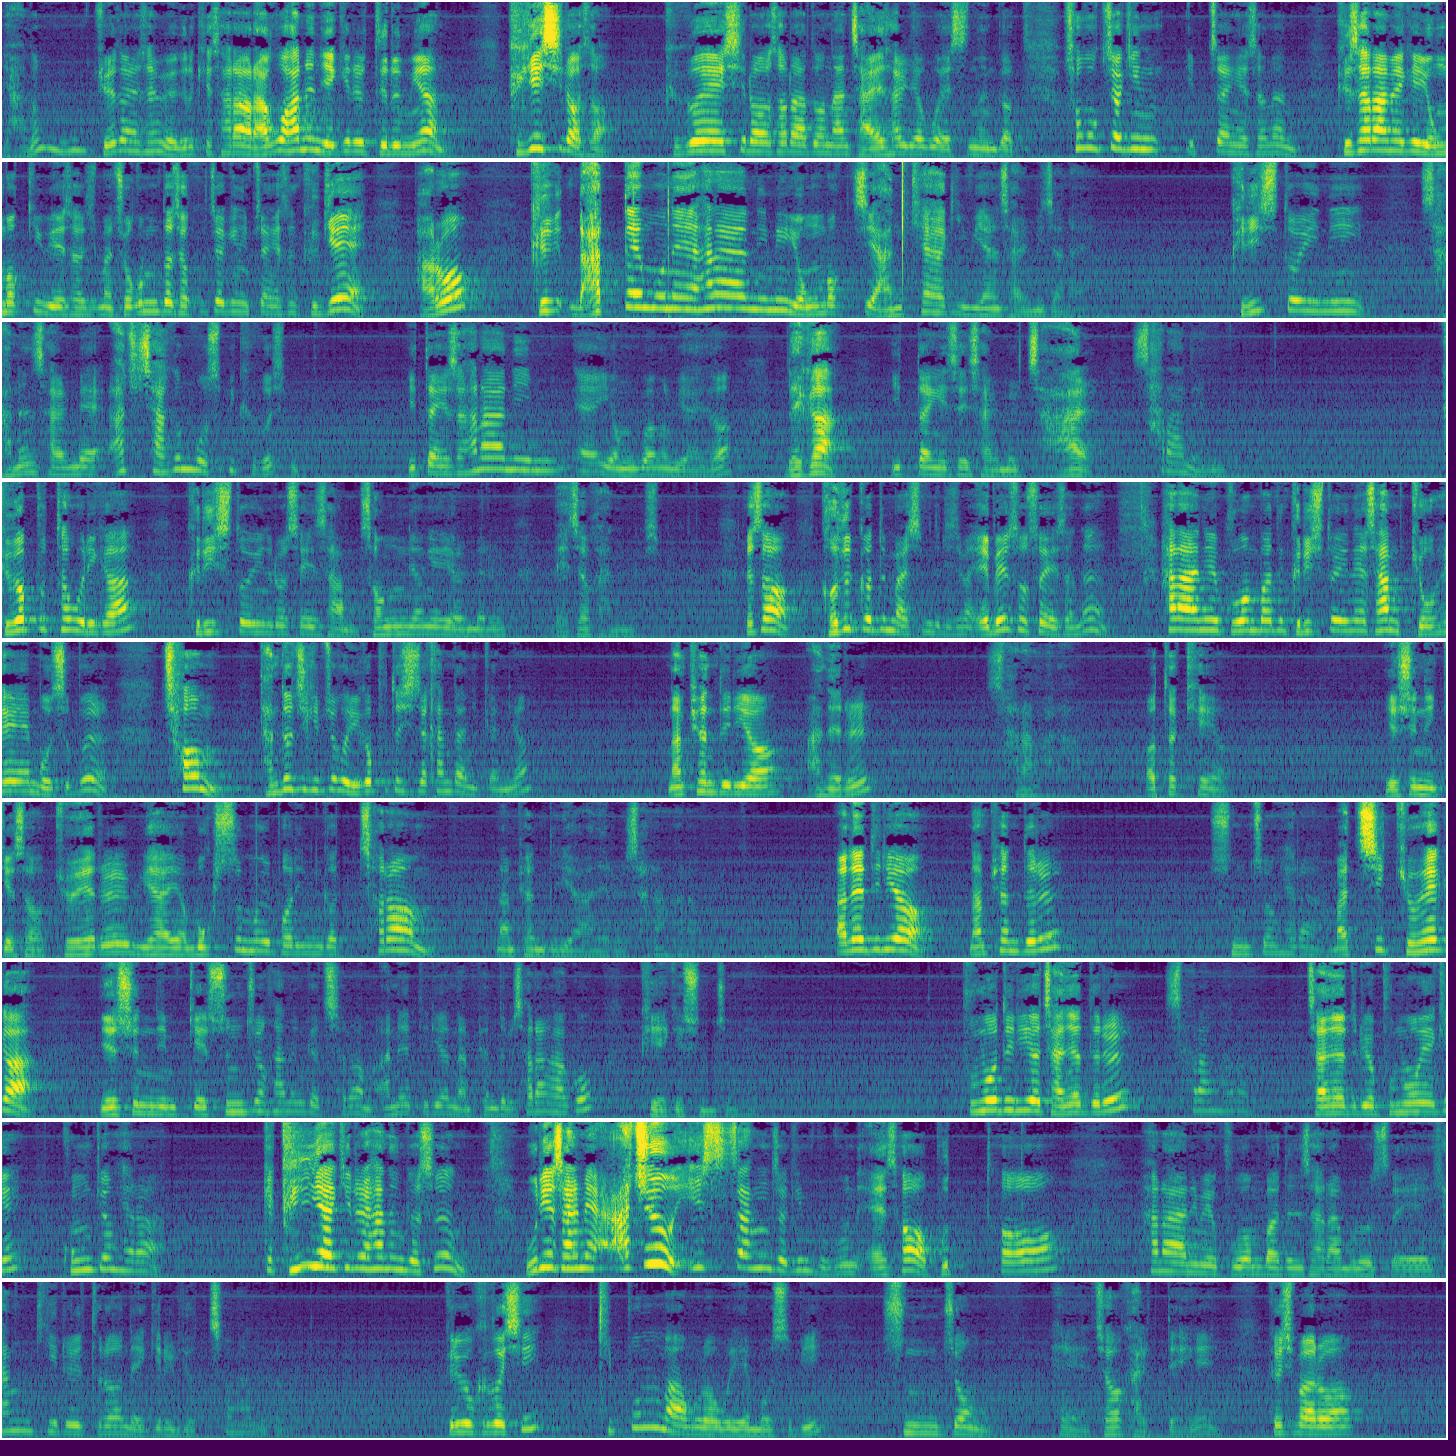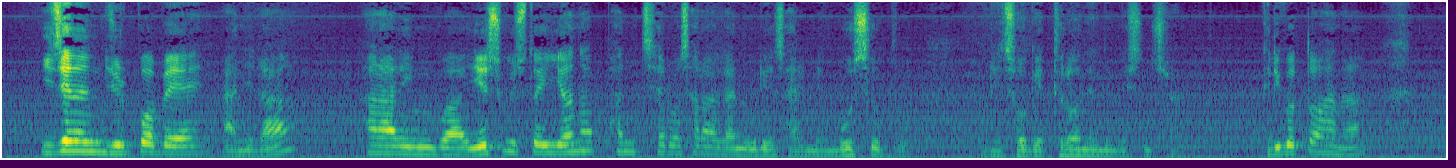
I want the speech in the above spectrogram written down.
야, 너 교회 다니는 사람이 왜 그렇게 살아? 라고 하는 얘기를 들으면 그게 싫어서 그거에 싫어서라도 난 잘 살려고 애쓰는 것. 소극적인 입장에서는 그 사람에게 욕먹기 위해서지만 조금 더 적극적인 입장에서는 그게 바로 그 나 때문에 하나님이 욕먹지 않게 하기 위한 삶이잖아요. 그리스도인이 사는 삶의 아주 작은 모습이 그것입니다. 이 땅에서 하나님의 영광을 위하여 내가 이 땅에서의 삶을 잘 살아내는 겁니다. 그것부터 우리가 그리스도인으로서의 삶, 성령의 열매를 맺어가는 것입니다. 그래서 거듭거듭 말씀드리지만 에베소서에서는 하나님의 구원받은 그리스도인의 삶, 교회의 모습을 처음 단도직입적으로 이것부터 시작한다니까요. 남편들이여 아내를 사랑하라. 어떻게 해요? 예수님께서 교회를 위하여 목숨을 버린 것처럼 남편들이 아내를 사랑하라고. 아내들이여 남편들을 순종해라. 마치 교회가 예수님께 순종하는 것처럼 아내들이여 남편들을 사랑하고 그에게 순종해라. 부모들이여 자녀들을 사랑하라. 자녀들이여 부모에게 공경해라. 그러니까 그 이야기를 하는 것은 우리의 삶의 아주 일상적인 부분에서부터 하나님의 구원받은 사람으로서의 향기를 드러내기를 요청하는 겁니다. 그리고 그것이 기쁜 마음으로 우리의 모습이 순종해져 갈 때에 그것이 바로 이제는 율법에 아니라 하나님과 예수 그리스도의 연합한 채로 살아가는 우리의 삶의 모습을 우리 속에 드러내는 것인 줄 압니다. 그리고 또 하나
